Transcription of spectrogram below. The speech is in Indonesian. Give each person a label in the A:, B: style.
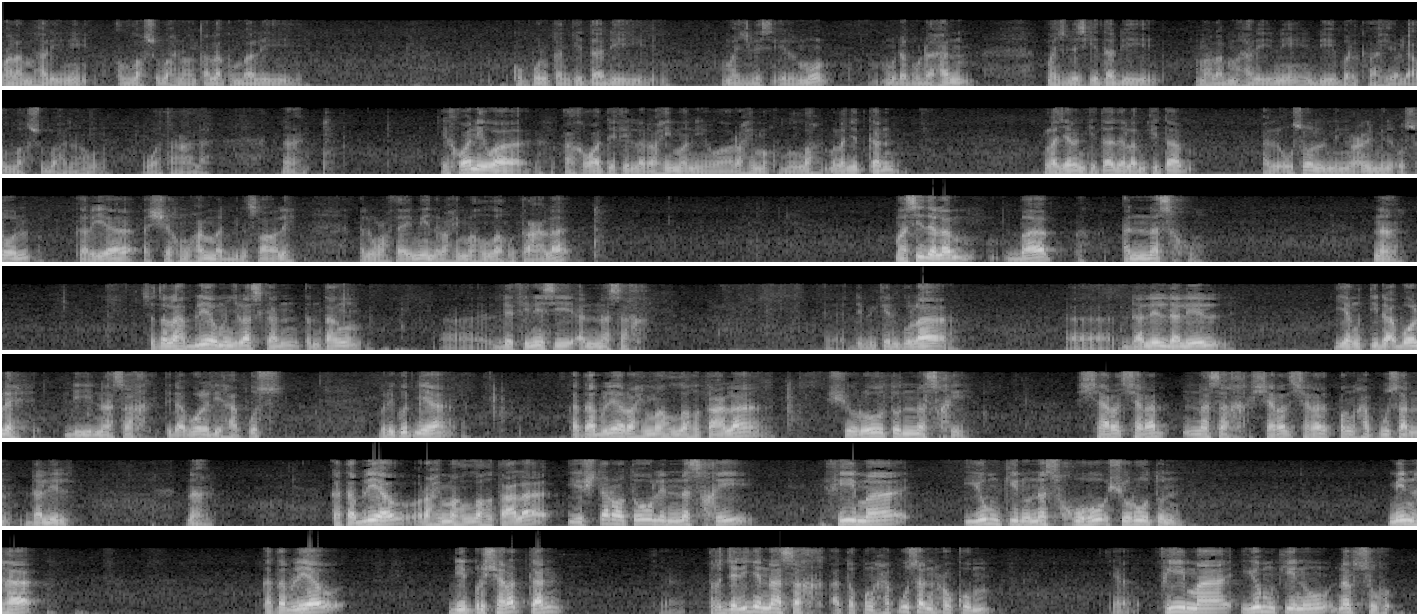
A: malam hari ini Allah Subhanahu wa taala kembali kumpulkan kita di majlis ilmu. Mudah-mudahan majlis kita di malam hari ini diberkahi oleh Allah Subhanahu wa taala. Nah, ikhwani wa akhwati fillah rahimani wa rahimakumullah melanjutkan pelajaran kita dalam kitab Al-Usul min Ilmi Al-Usul karya Syekh Muhammad bin Saleh Al-Mu'taimin rahimahullahu taala. Masih dalam bab an-naskhu. Nah, setelah beliau menjelaskan tentang uh, definisi an-nasakh, ya, demikian pula uh, dalil-dalil uh, yang tidak boleh dinasakh, tidak boleh dihapus. Berikutnya, kata beliau rahimahullah taala, syurutun naskhi. Syarat-syarat nasakh, syarat-syarat penghapusan dalil. Nah, kata beliau rahimahullah taala, yashtaratu lin-naskhi fima yumkinu naskhuhu syurutun. Minha kata beliau dipersyaratkan ya, terjadinya nasakh atau penghapusan hukum ya, fima yumkinu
